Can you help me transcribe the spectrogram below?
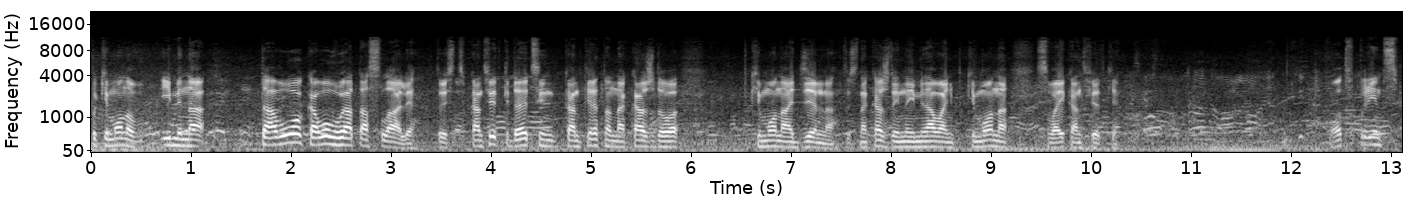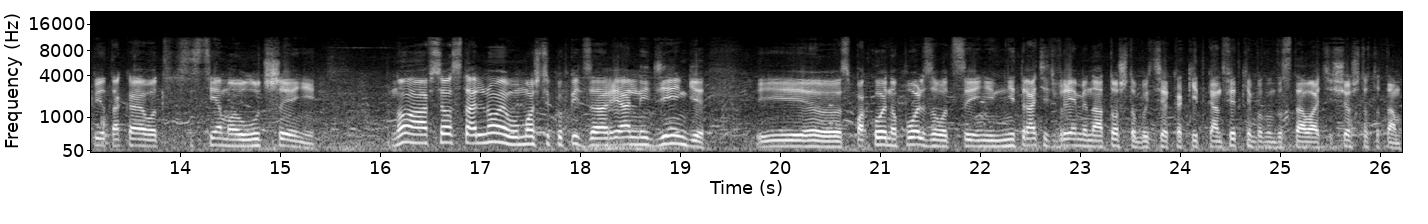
покемонов именно того, кого вы отослали. То есть конфетки даются конкретно на каждого покемона отдельно. То есть на каждое наименование покемона свои конфетки. Вот, в принципе, такая вот система улучшений. Ну, а все остальное вы можете купить за реальные деньги и э, спокойно пользоваться и не, не тратить время на то, чтобы тебе какие-то конфетки потом доставать, еще что-то там,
